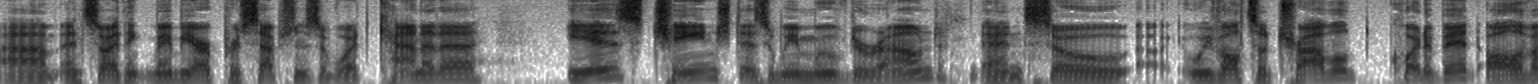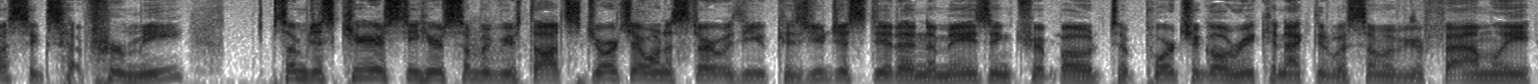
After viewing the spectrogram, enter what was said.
Um, and so I think maybe our perceptions of what Canada is changed as we moved around. And so uh, we've also traveled quite a bit, all of us except for me. So I'm just curious to hear some of your thoughts. George, I want to start with you because you just did an amazing trip out to Portugal, reconnected with some of your family.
